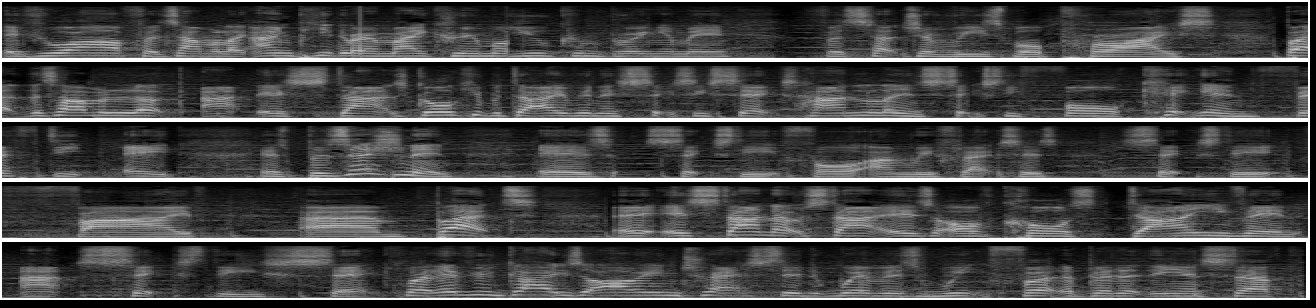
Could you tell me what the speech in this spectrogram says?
if you are, for example, like I'm Peter in my crew, you can bring him in for such a reasonable price. But let's have a look at his stats. Goalkeeper diving is 66, handling 64, kicking 58. His positioning is 64 and reflexes 65. Um, but his standout stat is, of course, diving at 66. But if you guys are interested with his weak foot ability and stuff,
